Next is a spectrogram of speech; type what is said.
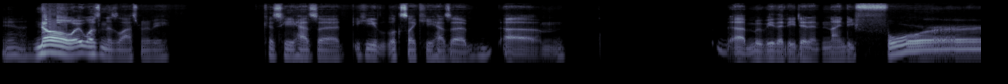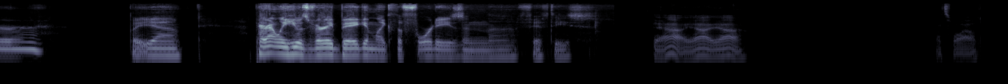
Yeah. No, it wasn't his last movie. because he has a he looks like he has a um a movie that he did in 94 but yeah apparently he was very big in like the 40s and the 50s Yeah, yeah, yeah. That's wild.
